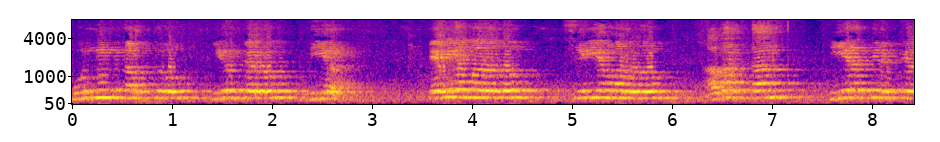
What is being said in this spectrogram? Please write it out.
முன்னின்று நடத்தும் இருப்பெரும் பெரும் வீரர் பெரிய மருதும் சிறிய மருதும் அவர் தம் தீரத்திற்கு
